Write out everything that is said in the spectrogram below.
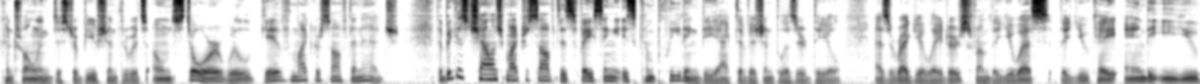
controlling distribution through its own store will give Microsoft an edge. The biggest challenge Microsoft is facing is completing the Activision Blizzard deal, as regulators from the US, the UK, and the EU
